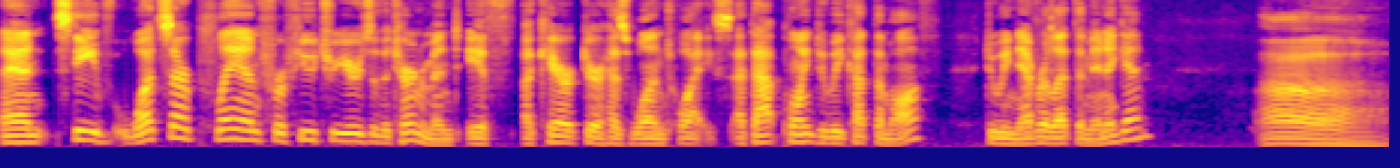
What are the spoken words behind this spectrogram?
And Steve, what's our plan for future years of the tournament if a character has won twice? At that point, do we cut them off? Do we never let them in again? Uh,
